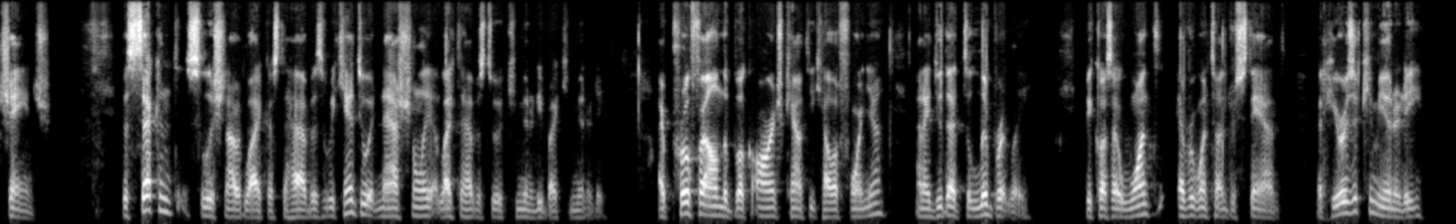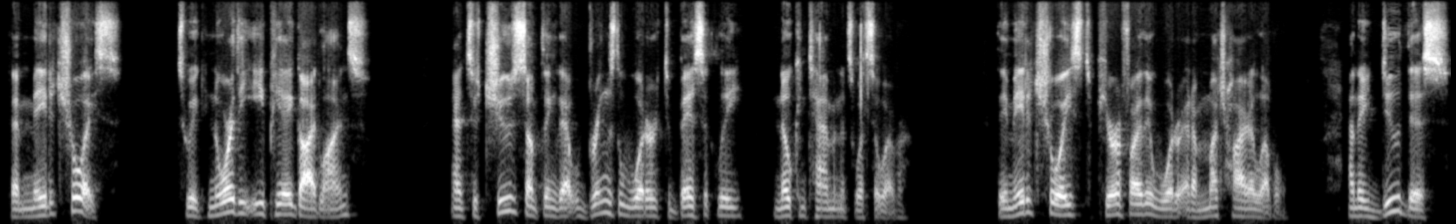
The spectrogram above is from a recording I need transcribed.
change. The second solution I would like us to have is we can't do it nationally. I'd like to have us do it community by community. I profile in the book Orange County, California, and I do that deliberately because I want everyone to understand that here is a community that made a choice to ignore the EPA guidelines and to choose something that brings the water to basically no contaminants whatsoever. They made a choice to purify their water at a much higher level. And they do this,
